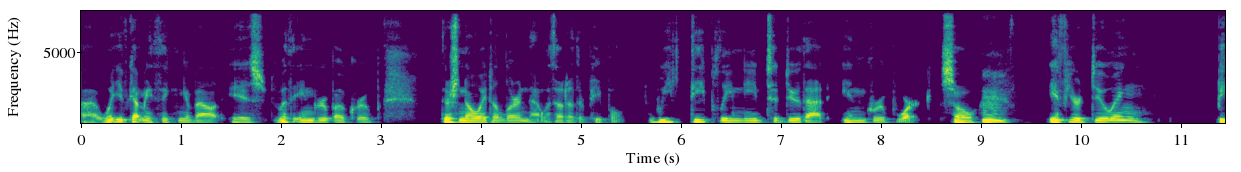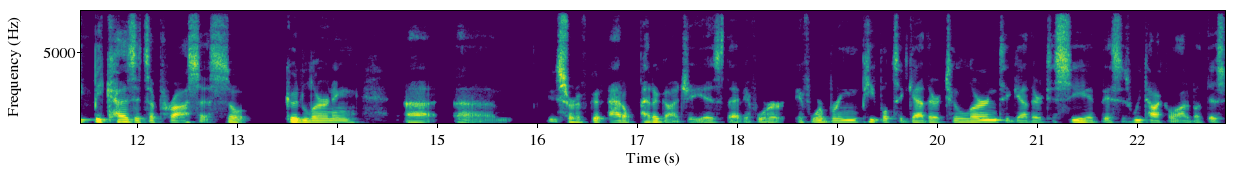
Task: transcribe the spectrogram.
uh, what you've got me thinking about is with in group out group. There's no way to learn that without other people. We deeply need to do that in group work. So mm. if you're doing be, because it's a process, so good learning. Uh, um, sort of good adult pedagogy is that if we're if we're bringing people together to learn together to see it this is we talk a lot about this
